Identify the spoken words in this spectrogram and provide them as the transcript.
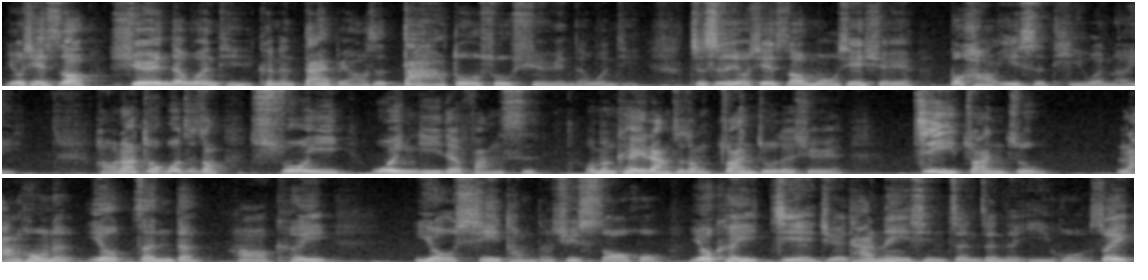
有些时候学员的问题可能代表是大多数学员的问题，只是有些时候某些学员不好意思提问而已。好，那透过这种说一问一的方式，我们可以让这种专注的学员既专注，然后呢又真的好可以有系统的去收获，又可以解决他内心真正的疑惑，所以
